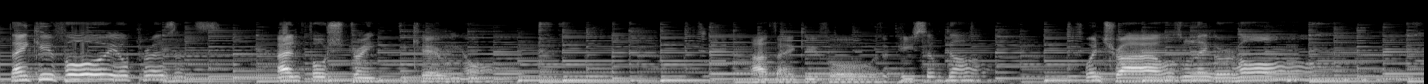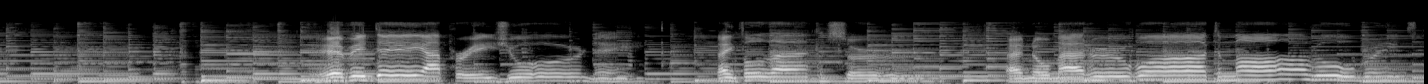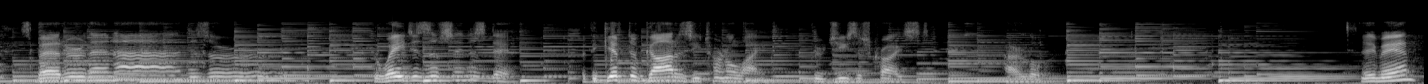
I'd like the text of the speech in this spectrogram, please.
Thank you for your presence and for strength to carry on. I thank you for the peace of God when trials linger on. Every day I praise your name, thankful I can serve. And no matter what tomorrow brings, it's better than I deserve. The wages of sin is death, but the gift of God is eternal life through Jesus Christ our Lord. Amen.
